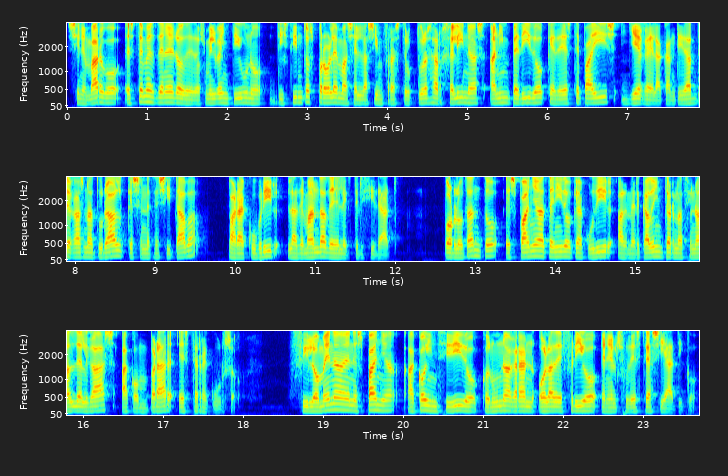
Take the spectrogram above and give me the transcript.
Sin embargo, este mes de enero de 2021, distintos problemas en las infraestructuras argelinas han impedido que de este país llegue la cantidad de gas natural que se necesitaba para cubrir la demanda de electricidad. Por lo tanto, España ha tenido que acudir al mercado internacional del gas a comprar este recurso. Filomena en España ha coincidido con una gran ola de frío en el sudeste asiático,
